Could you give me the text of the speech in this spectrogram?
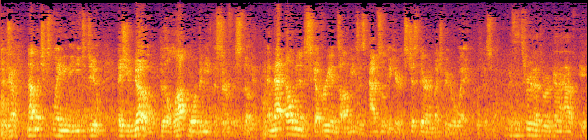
There's Yeah. not much explaining that you need to do. As you know, there's a lot more beneath the surface, though. Yeah. And that element of discovery in zombies is absolutely here. It's just there in a much bigger way with this one. Is it true that we're gonna have eight,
